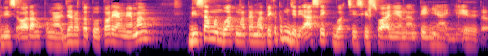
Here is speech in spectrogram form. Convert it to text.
jadi seorang pengajar atau tutor yang memang bisa membuat matematika itu menjadi asik buat si siswanya nantinya Oke. gitu.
